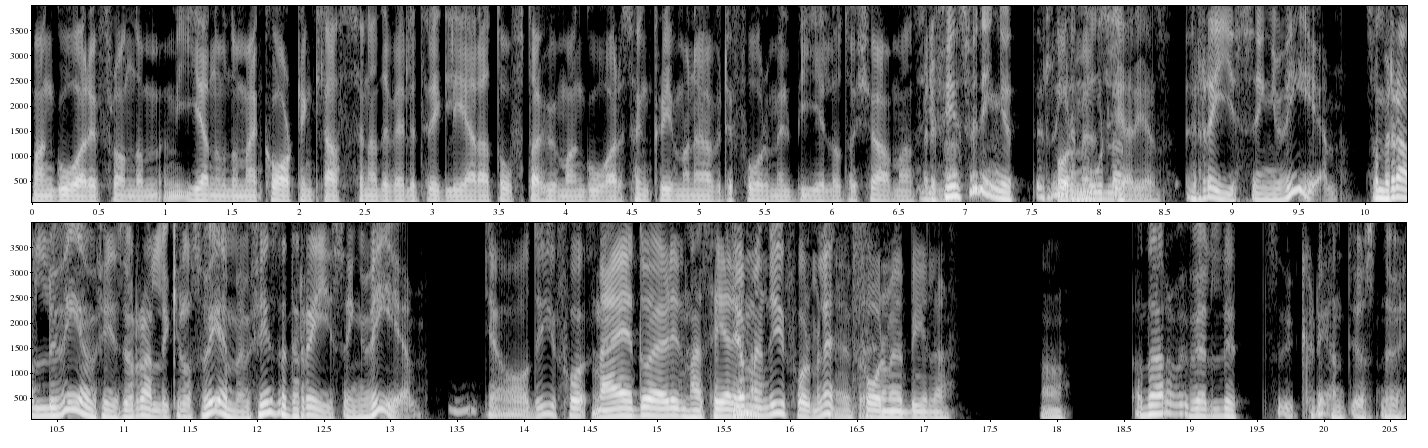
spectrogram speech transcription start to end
man går ifrån dem, genom de här kartingklasserna. Det är väldigt reglerat ofta hur man går. Sen kliver man över till formelbil och då kör man Men sina det finns väl inget renodlat racing-VM? Som rally-VM finns och rallycross-VM, men finns det ett racing-VM? Ja, det är ju, for, Nej, då är det de här ja, serierna. men det är ju Formel 1. Eh, Formelbilar. Och där har vi väldigt klent just nu,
